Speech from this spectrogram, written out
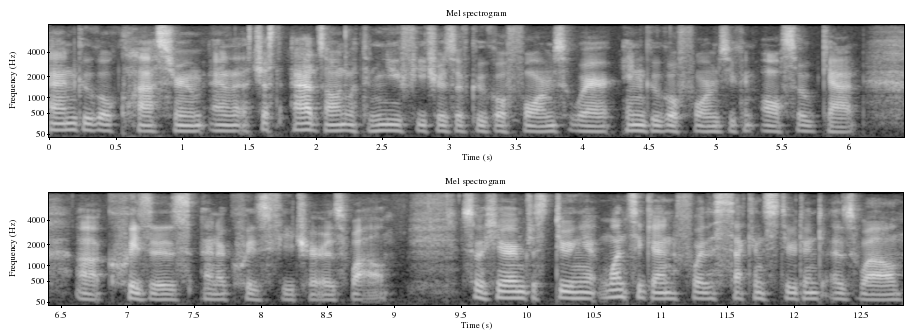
and Google Classroom, and it just adds on with the new features of Google Forms, where in Google Forms you can also get uh, quizzes and a quiz feature as well. So here I'm just doing it once again for the second student as well.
